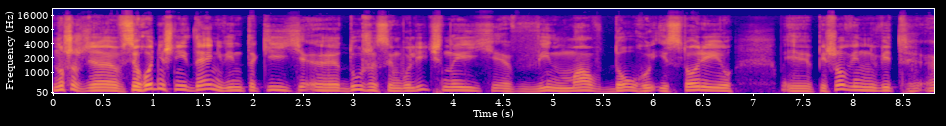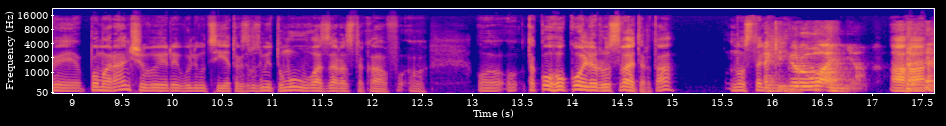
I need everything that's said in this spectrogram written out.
Ну що ж, е, в сьогоднішній день він такий е, дуже символічний. е, Він мав довгу історію. Пішов він від помаранчевої революції, я так зрозумів, тому у вас зараз така такого кольору светр, так? Ностальгійний. Екіпірування. Ага.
